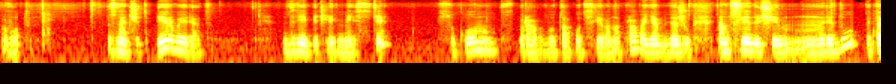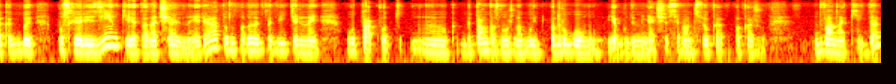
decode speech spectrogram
Вот. Значит, первый ряд. 2 петли вместе, с уклоном вправо, вот так вот слева направо я вяжу. Там в следующем ряду, это как бы после резинки, это начальный ряд, он подготовительный, вот так вот, как бы там, возможно, будет по-другому, я буду менять, сейчас я вам все покажу. Два накида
